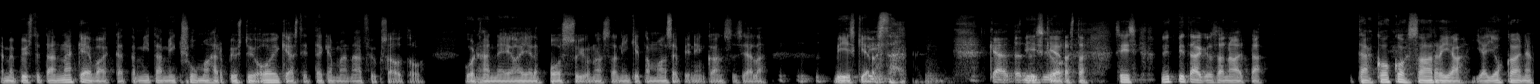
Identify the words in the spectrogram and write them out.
ja me pystytään näkemään vaikka, että mitä Mick Schumacher pystyy oikeasti tekemään F1-autolla, kun hän ei ajele possujunassa Nikita Masepinin kanssa siellä viisi kierrosta. viisi kierrosta. Siis nyt pitää kyllä sanoa, että tämä koko sarja ja jokainen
